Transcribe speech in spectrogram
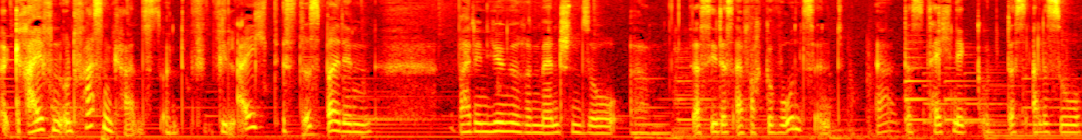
äh, greifen und fassen kannst. Und vielleicht ist das bei den, bei den jüngeren Menschen so, ähm, dass sie das einfach gewohnt sind. Ja? Dass Technik und das alles so,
